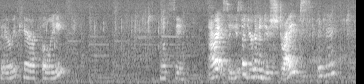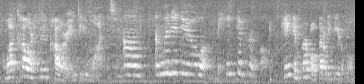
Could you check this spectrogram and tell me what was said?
Very carefully. Let's see. All right, so you said you're going to do stripes. Mm-hmm. What color food coloring do you want? Um, I'm gonna do pink and purple. Pink and purple, that'll be beautiful.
